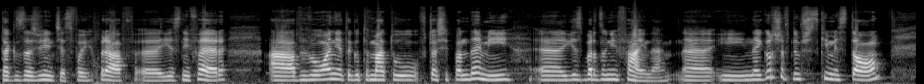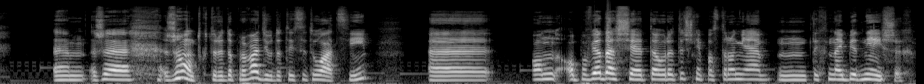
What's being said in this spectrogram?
tak zawzięcie swoich praw e, jest nie fair, a wywołanie tego tematu w czasie pandemii e, jest bardzo niefajne. E, I najgorsze w tym wszystkim jest to, że rząd, który doprowadził do tej sytuacji, e, on opowiada się teoretycznie po stronie tych najbiedniejszych,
